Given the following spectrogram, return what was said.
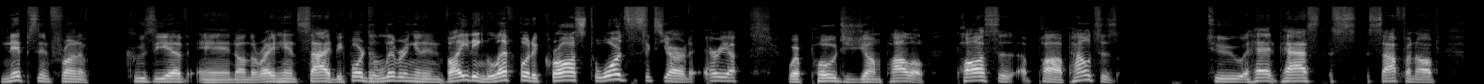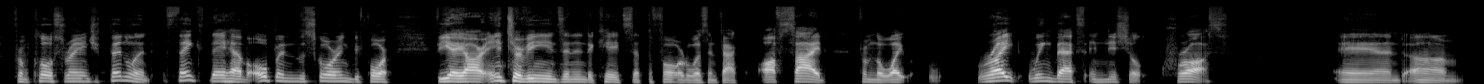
nips in front of Kuzyaev. And on the right hand side, before delivering an inviting left footed cross towards the six yard area where Pohjanpalo pauses, uh, pounces to head past Safonov from close range. Finland think they have opened the scoring before VAR intervenes and indicates that the forward was in fact offside from the white right wingback's initial cross. And um,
